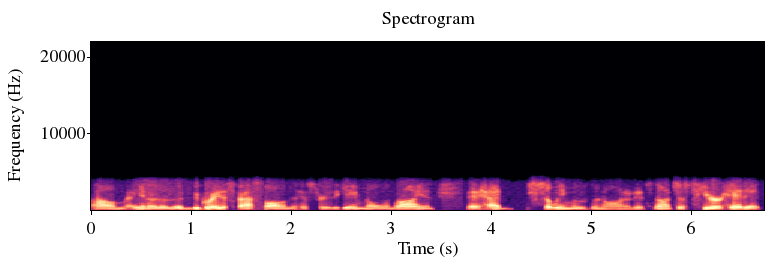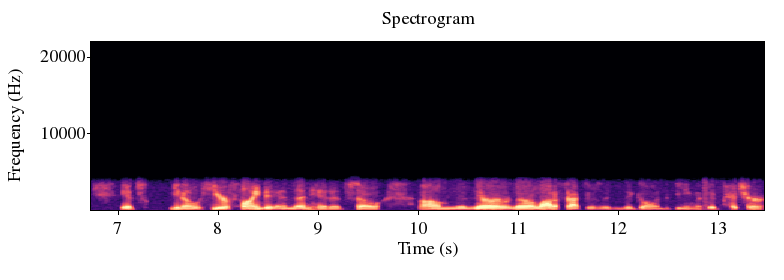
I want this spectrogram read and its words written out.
um, you know, the, the greatest fastball in the history of the game, Nolan Ryan, it had silly movement on it. It's not just here, hit it. It's you know, here, find it, and then hit it. So um, there are there are a lot of factors that, that go into being a good pitcher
